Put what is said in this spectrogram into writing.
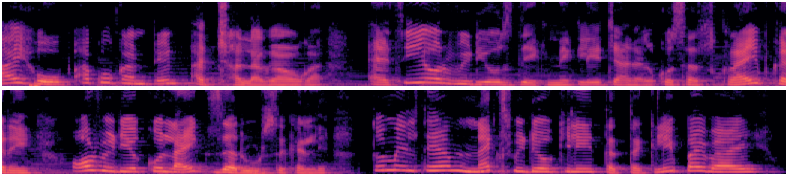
I hope आपको कंटेंट अच्छा लगा होगा। ऐसी और वीडियोस देखने के लिए चैनल को सब्सक्राइब करें और वीडियो को लाइक ज़रूर से कर लें। तो मिलते हैं हम नेक्स्ट वीडियो के लिए। तब तक के लिए बाय बाय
